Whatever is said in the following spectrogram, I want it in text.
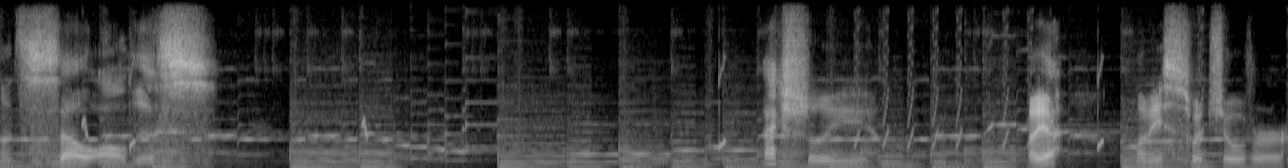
Let's sell all this. Actually... Oh yeah, let me switch over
